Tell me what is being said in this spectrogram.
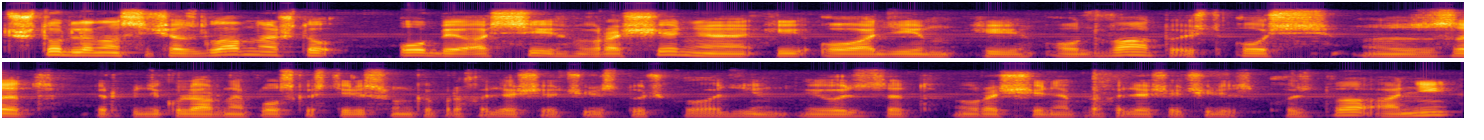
Что для нас сейчас главное, что обе оси вращения и О1 и О2, то есть ось Z перпендикулярная плоскости рисунка, проходящая через точку 1, и ось Z вращения, проходящая через ось 2, они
